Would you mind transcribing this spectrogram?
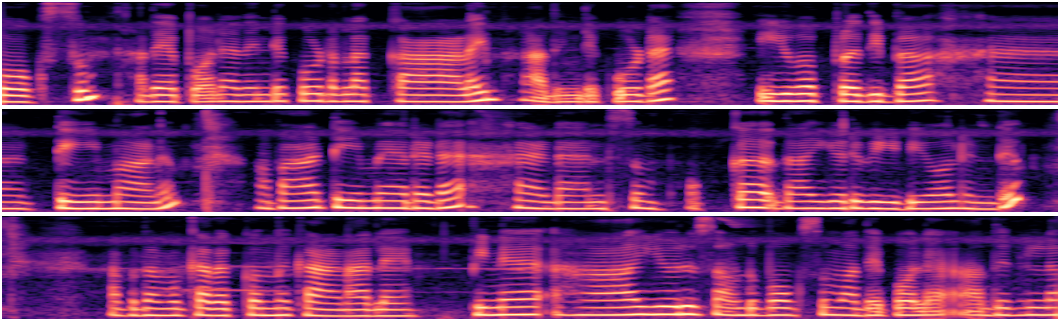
ബോക്സും അതേപോലെ അതിന്റെ കൂടെയുള്ള കാളയും അതിന്റെ കൂടെ യുവപ്രതിഭ ടീമാണ്. അപ്പോൾ ആ ടീമേരുടെ ഡാൻസും ഒക്കെ ഇതാ ഈ ഒരു വീഡിയോയിലുണ്ട് അപ്പോൾ നമുക്കതൊക്കെ ഒന്ന് കാണാമല്ലേ പിന്നെ ആ ഈ ഒരു സൗണ്ട് ബോക്സും അതേപോലെ അതിനുള്ള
